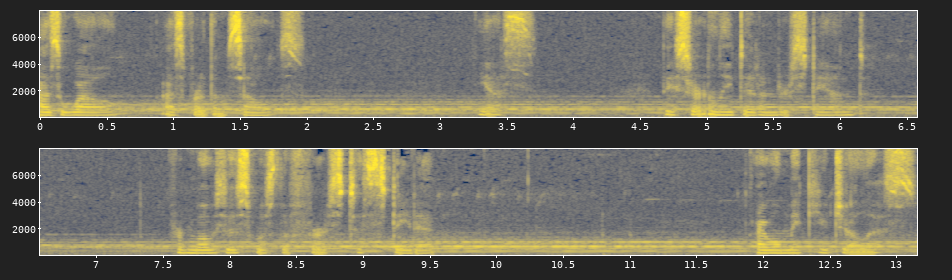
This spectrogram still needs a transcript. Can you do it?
as well as for themselves. Yes, they certainly did understand, for Moses was the first to state it. I will make you jealous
